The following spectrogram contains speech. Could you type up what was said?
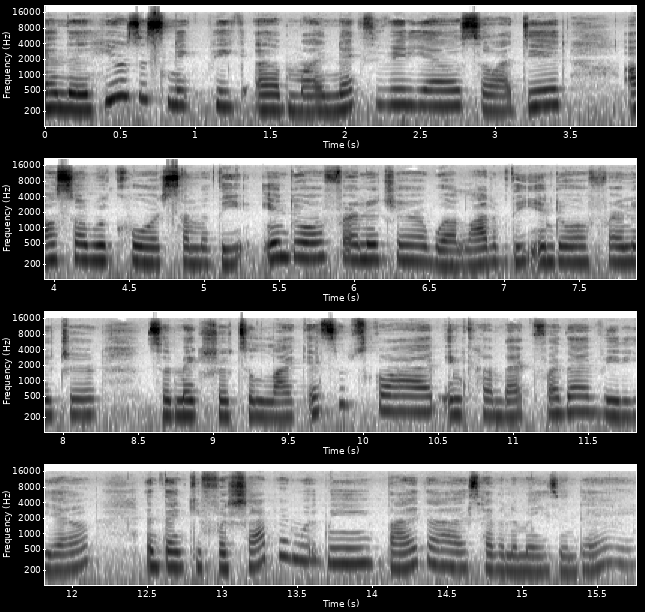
And then here's a sneak peek of my next video. So I did also record some of the indoor furniture, well, a lot of the indoor furniture. So make sure to like and subscribe and come back for that video. And thank you for shopping with me. Bye, guys. Have an amazing day.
